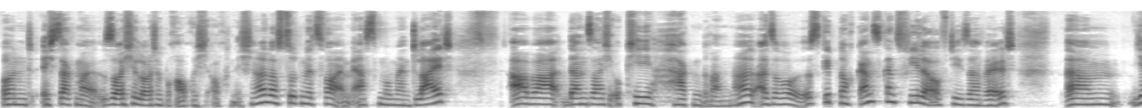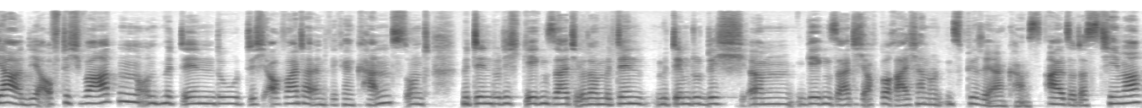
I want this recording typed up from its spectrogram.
Und ich sag mal, solche Leute brauche ich auch nicht. Ne? Das tut mir zwar im ersten Moment leid, aber dann sage ich, okay, Haken dran. Ne? Also es gibt noch ganz, ganz viele auf dieser Welt, ähm, ja, die auf dich warten und mit denen du dich auch weiterentwickeln kannst und mit denen du dich gegenseitig oder mit denen, mit dem du dich ähm, gegenseitig auch bereichern und inspirieren kannst. Also das Thema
